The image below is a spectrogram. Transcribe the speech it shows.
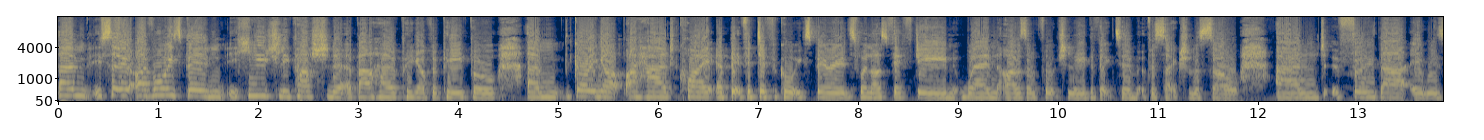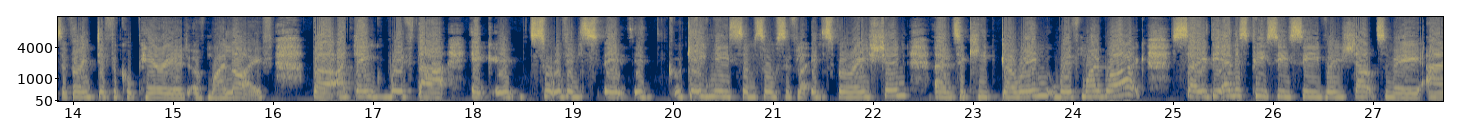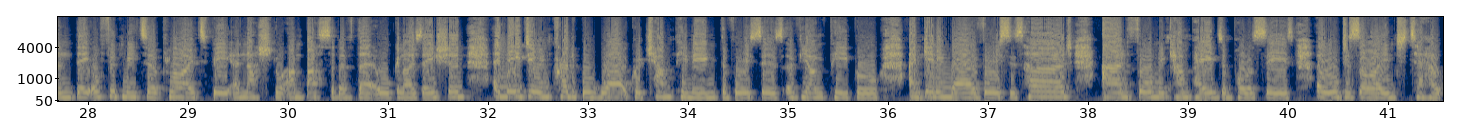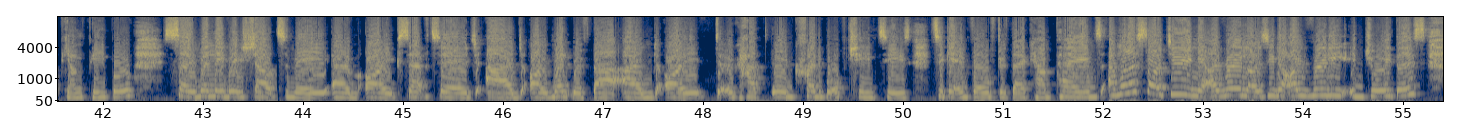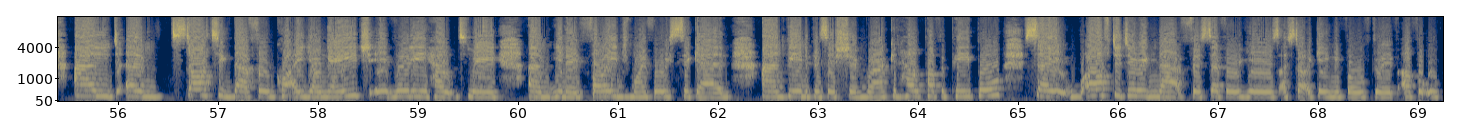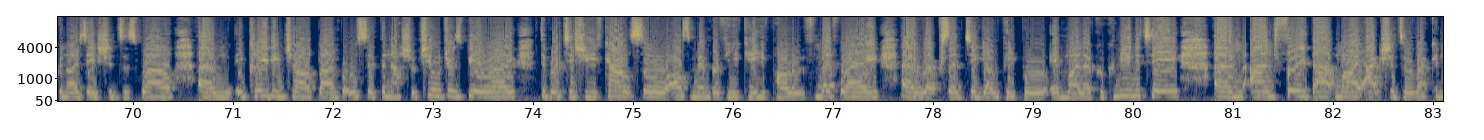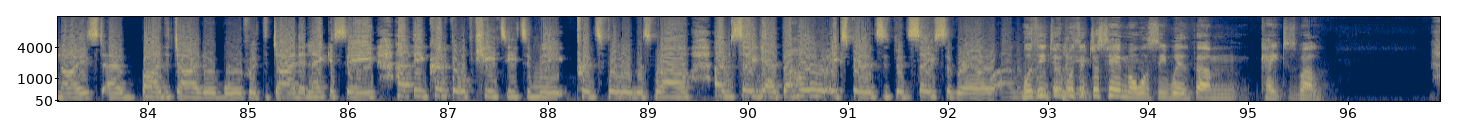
Um, so I've always been hugely passionate about helping other people. Um, growing up, I had quite a bit of a difficult experience when I was 15, when I was unfortunately the victim of a sexual assault, and through that, it was a very difficult period of my life. But I think with that, it, it sort of it, it, gave me some sort of like inspiration um, to keep going with my work. So the NSPCC reached out to me and they offered me to apply to be a national ambassador of their organisation, and they do incredible work with championing the voices of young people and getting their voices heard and forming campaigns and policies all designed to help young people. So when they reached out to me, um, I accepted and I went with that, and I had incredible opportunities to get involved with their campaigns. And when I started doing it, I realised, you know, I really enjoy this, and um, starting that from quite a young age, it really helped me, um, you know, find my voice again and be in a position where I can help other people. So after doing that for several years, I started getting involved with other organisations as well, um, including Childline, but also the National Children's Bureau, the British Youth Council. I was a member of UK Parliament for Medway, uh, representing young people in my local community. Um, and through that, my actions were recognised um, by the Diana Award with the Diana Legacy. Had the incredible opportunity to meet Prince William as well. Um, so yeah, the whole experience has been so surreal. was he? Was it just him, or was he with um, Kate as well?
